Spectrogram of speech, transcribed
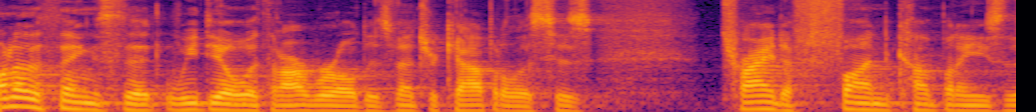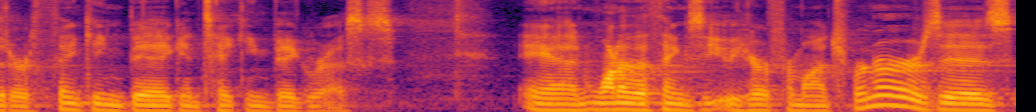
One of the things that we deal with in our world as venture capitalists is trying to fund companies that are thinking big and taking big risks. And one of the things that you hear from entrepreneurs is,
